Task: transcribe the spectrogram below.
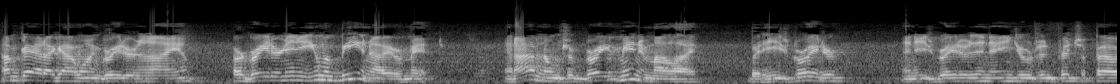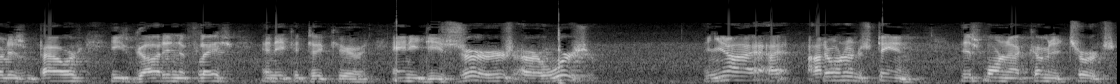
I'm glad I got one greater than I am. or greater than any human being I ever met. And I've known some great men in my life, but He's greater. And He's greater than angels and principalities and powers. He's God in the flesh, and He can take care of it. And He deserves our worship. And you know, I, I, I don't understand. This morning I come into church,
